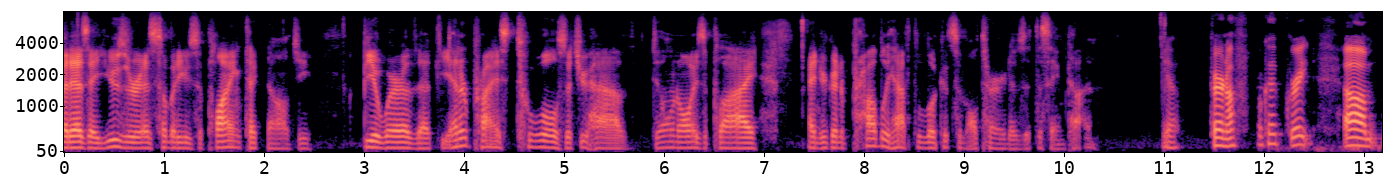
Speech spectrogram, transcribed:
But as a user, as somebody who's applying technology, be aware that the enterprise tools that you have don't always apply and you're going to probably have to look at some alternatives at the same time. Yeah fair enough. Okay great. Um,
